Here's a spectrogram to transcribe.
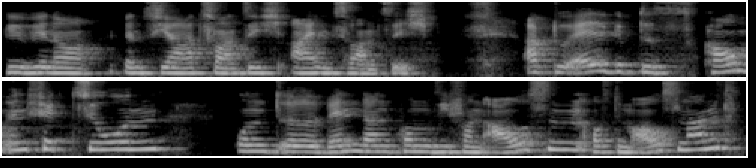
Gewinner ins Jahr 2021. Aktuell gibt es kaum Infektionen und äh, wenn, dann kommen sie von außen, aus dem Ausland.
